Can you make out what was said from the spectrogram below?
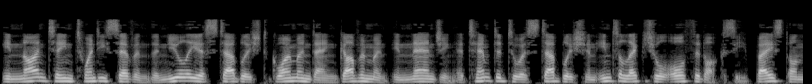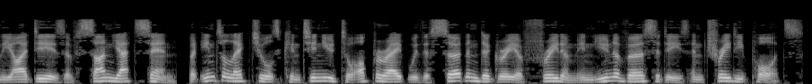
In 1927 the newly established Guomindang government in Nanjing attempted to establish an intellectual orthodoxy based on the ideas of Sun Yat-sen, but intellectuals continued to operate with a certain degree of freedom in universities and treaty ports.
